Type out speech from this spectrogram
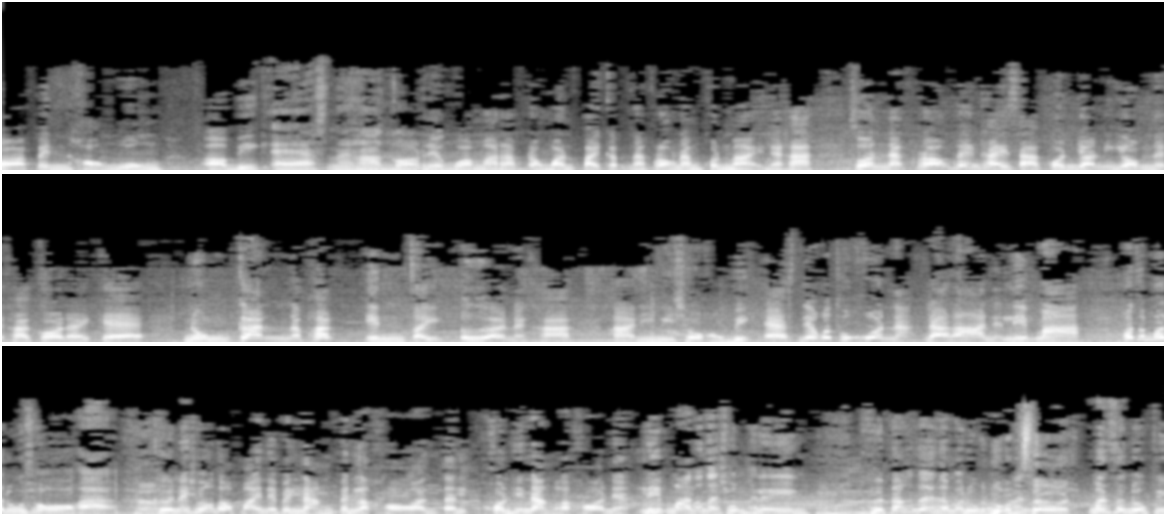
ก็เป็นของวงเอ่อ Big Ass นะคะอืมก็เรียกว่ามารับรางวัลไปกับนักร้องนำคนใหม่นะคะ ส่วนนักร้องเพลงไทยสากลยอดนิยมนะคะ ก็ได้แก่หนุ่มกันนภัทรอินใจเอื้อนะคะอ่านี่มีโชว์ของ Big Ass เรียกว่าทุกคนน่ะดาราเนี่ยรีบมา เพราะจะมาดูโชว์ค่ะค่ะ คือในช่วงต่อไปเนี่ยเป็นหนังเป็นละคร แต่คนที่หนังละครเนี่ยรีบมาตั้งแต่ช่วงเพลงอืมคือตั้งใจจะมาดูดูคอนเสิร์ตมันสนุกจ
